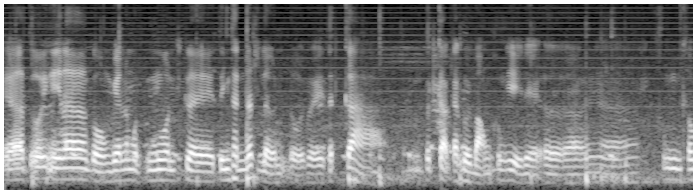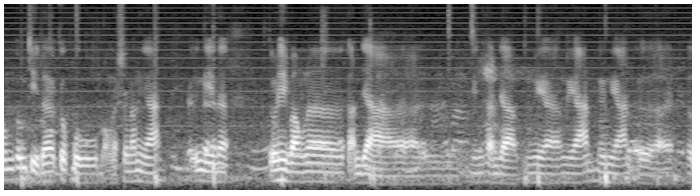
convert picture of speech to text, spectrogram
À, tôi nghĩ là cổ động viên là một nguồn lệ tinh thần rất lớn đối với tất cả tất cả các đội bóng không chỉ để ở ờ, không không không chỉ là câu bộ bóng là sông Lam Ngán tôi nghĩ là, tôi hy vọng là khán giả, những khán giả người người An, người Nghệ An ở ở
